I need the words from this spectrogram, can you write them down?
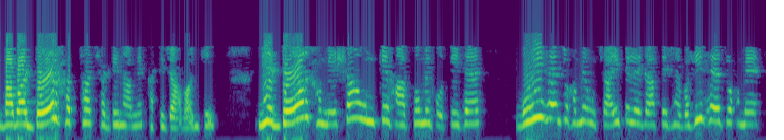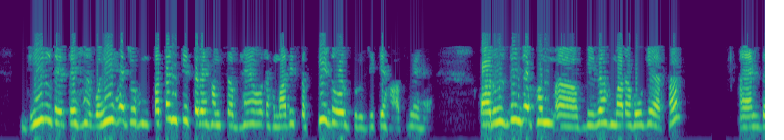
बाबा, डोर हत्था छड्डी नामे खटी जावांगी। ये डोर हमेशा उनके हाथों में होती है। वही है जो हमें ऊंचाई पे ले जाते हैं, वही है जो हमें ढील देते हैं, वही है जो हम पतंग की तरह हम सब हैं और हमारी सबकी डोर गुरु जी के हाथ में है। और उस दिन जब हम वीज़ा हमारा हो गया था एंड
